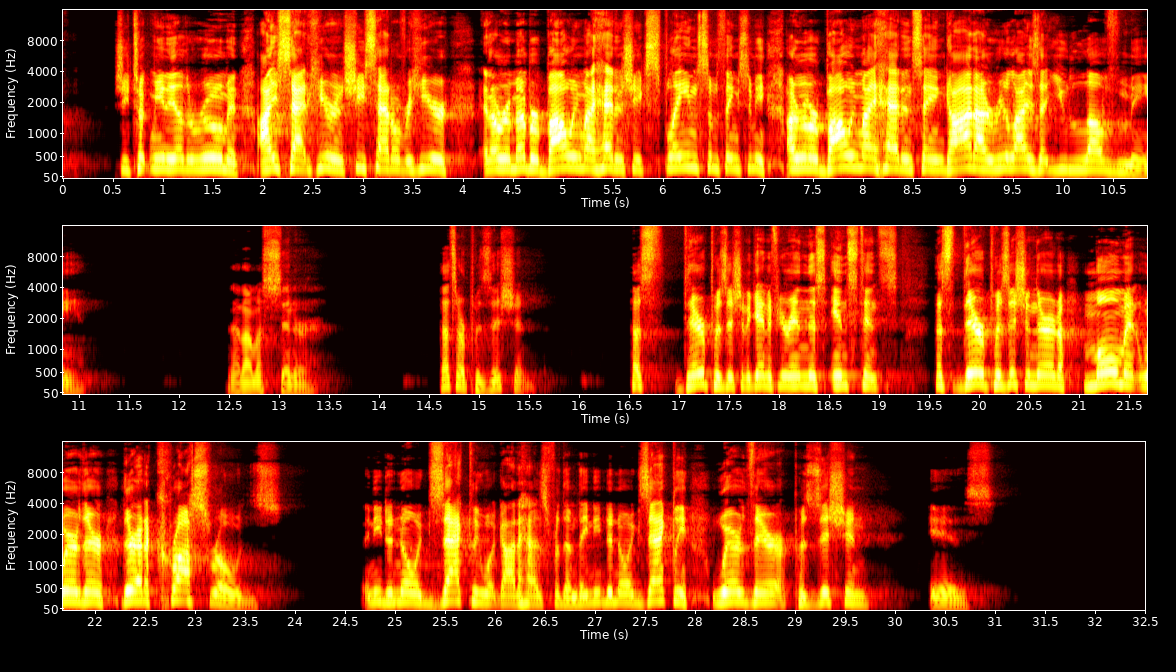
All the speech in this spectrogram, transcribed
She took me in the other room, and I sat here, and she sat over here. And I remember bowing my head, and she explained some things to me. I remember bowing my head and saying, God, I realize that you love me, that I'm a sinner. That's our position. That's their position. Again, if you're in this instance, that's their position. They're at a moment where they're, they're at a crossroads. They need to know exactly what God has for them. They need to know exactly where their position is.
